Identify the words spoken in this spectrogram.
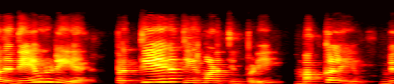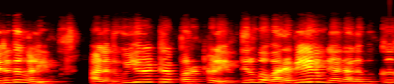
அது தேவனுடைய பிரத்யேக தீர்மானத்தின்படி மக்களையும் மிருகங்களையும் அல்லது உயிரற்ற பொருட்களையும் திரும்ப வரவே முடியாத அளவுக்கு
